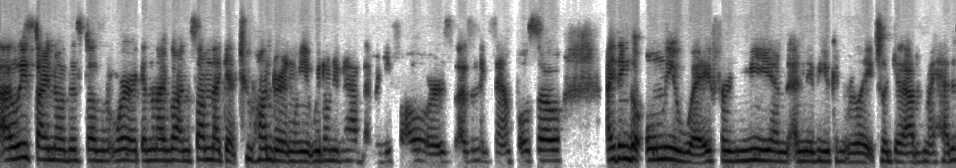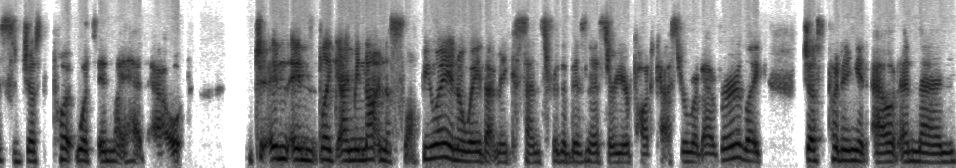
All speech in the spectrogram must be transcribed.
at least I know this doesn't work. And then I've gotten some that get 200 and we, we don't even have that many followers as an example. So I think the only way for me, and, and maybe you can relate to get out of my head, is to just put what's in my head out in, in like i mean not in a sloppy way in a way that makes sense for the business or your podcast or whatever like just putting it out and then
